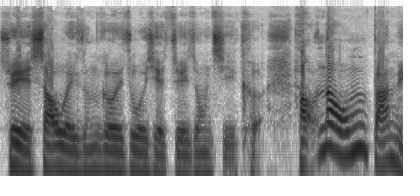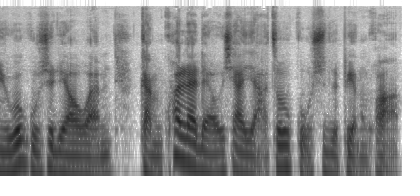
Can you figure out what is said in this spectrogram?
所以稍微跟各位做一些追踪即可。好，那我们把美国股市聊完，赶快来聊一下亚洲股市的变化。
